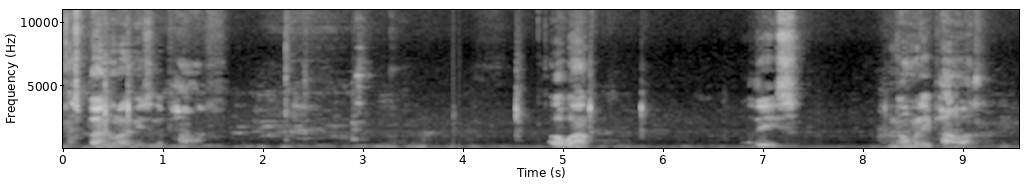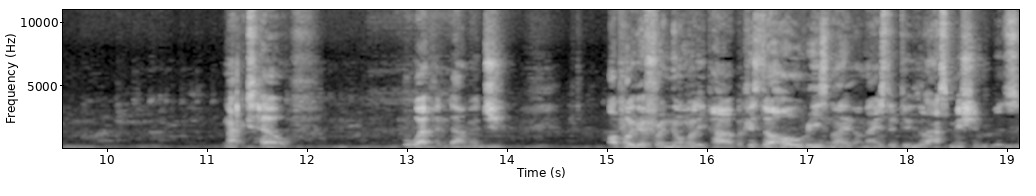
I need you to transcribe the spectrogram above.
Let's burn all enemies in the path. Oh wow. Are these? Normally power. Max health. Weapon damage. I'll probably go for anomaly power because the whole reason I managed to do the last mission was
